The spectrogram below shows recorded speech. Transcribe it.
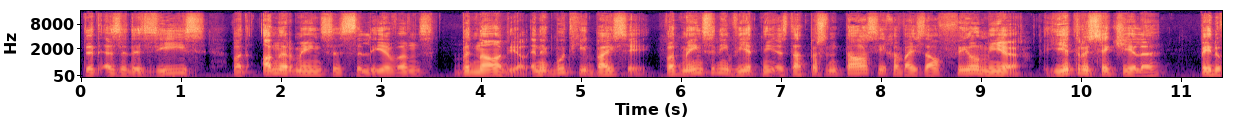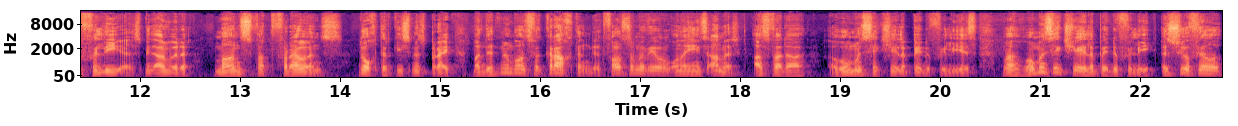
dit is 'n disease wat ander mense se lewens benadeel. En ek moet hierby sê, wat mense nie weet nie is dat persentasie gewys daar veel meer heteroseksuele pedofilie is. Met ander woorde, mans wat vrouens dogtertjies misbruik, maar dit noem ons verkrachting. Dit val sommer weer onder iets anders as wat daar homoseksuele pedofilie is, maar homoseksuele pedofilie is soveel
